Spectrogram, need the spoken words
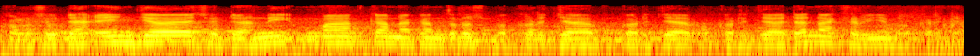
Kalau sudah enjoy, sudah nikmat kan akan terus bekerja, bekerja, bekerja dan akhirnya bekerja.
